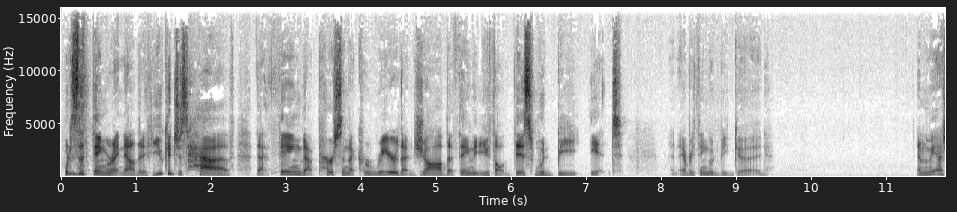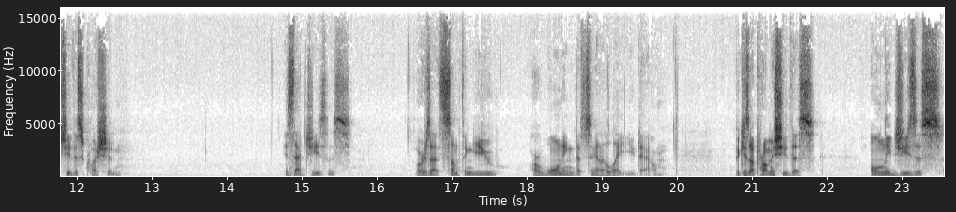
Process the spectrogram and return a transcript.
What is the thing right now that if you could just have that thing, that person, that career, that job, that thing that you thought this would be it and everything would be good? And let me ask you this question Is that Jesus? Or is that something you are wanting that's going to let you down? Because I promise you this only Jesus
